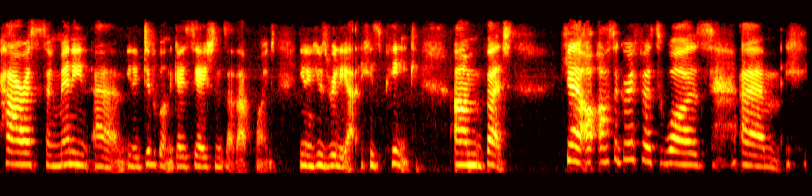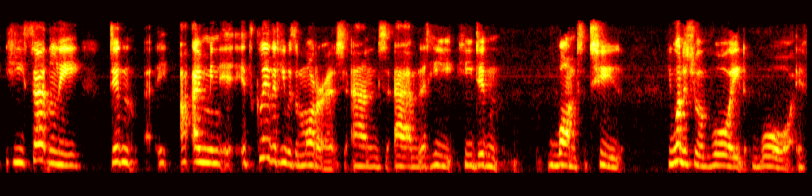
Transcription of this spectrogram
Paris, so many um, you know difficult negotiations at that point. You know, he was really at his peak. Um, but yeah, Arthur Griffith was, um, he, he, certainly didn't, I mean, it's clear that he was a moderate and um, that he, he didn't want to, he wanted to avoid war if,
